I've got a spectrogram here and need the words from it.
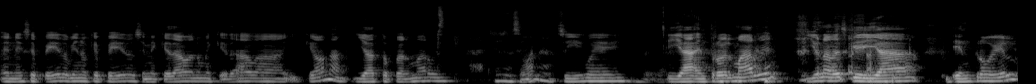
en ese pedo, viendo qué pedo, si me quedaba, no me quedaba y qué onda. Ya topé al Marvin. ¿Tienes una semana? Sí, güey. Y ya entró el Marvin y una vez que ya entró él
